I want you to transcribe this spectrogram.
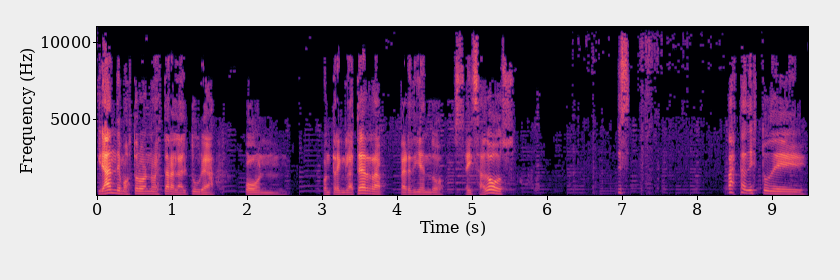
Irán demostró no estar a la altura con, contra Inglaterra, perdiendo 6 a 2. basta de esto de,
